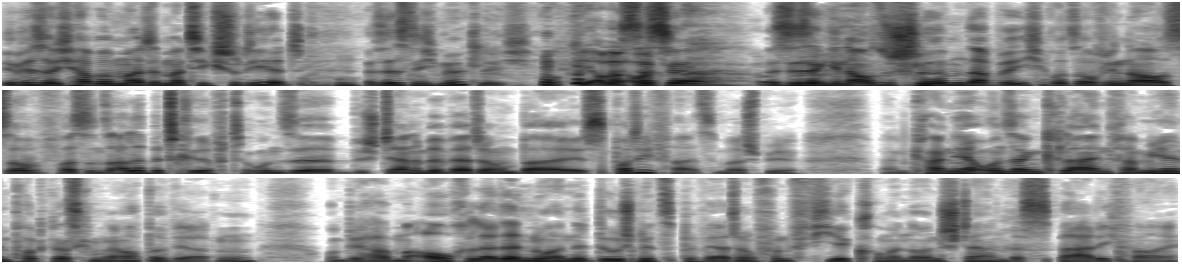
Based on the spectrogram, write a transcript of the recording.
Ihr wisst, ich habe Mathematik studiert. Das ist nicht möglich. Okay, aber es ist, ja, es ist ja genauso schlimm, da will ich kurz auf hinaus, auf was uns alle betrifft, unsere Sternebewertung bei Spotify zum Beispiel. Man kann ja unseren kleinen Familienpodcast kann man auch bewerten und wir haben auch leider nur eine Durchschnittsbewertung von 4,9 Sternen bei Spotify.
